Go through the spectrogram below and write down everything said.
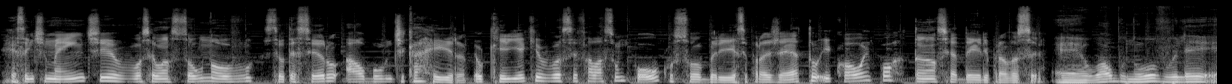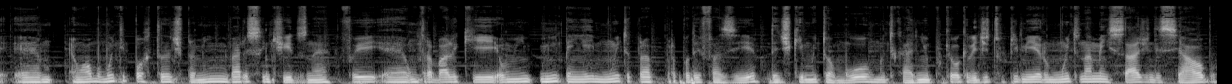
Recentemente você lançou um novo, seu terceiro álbum de carreira. Eu queria que você falasse um pouco sobre esse projeto e qual a importância dele para você. É, o álbum novo ele é, é, é um álbum muito importante para mim em vários sentidos, né? Foi é, um trabalho que eu me, me empenhei muito para poder fazer, dediquei muito amor, muito carinho, porque eu acredito primeiro muito na mensagem desse álbum,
